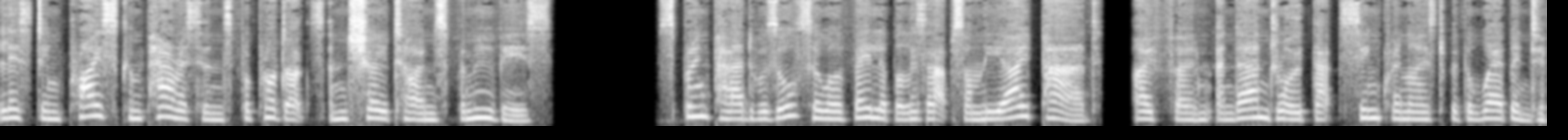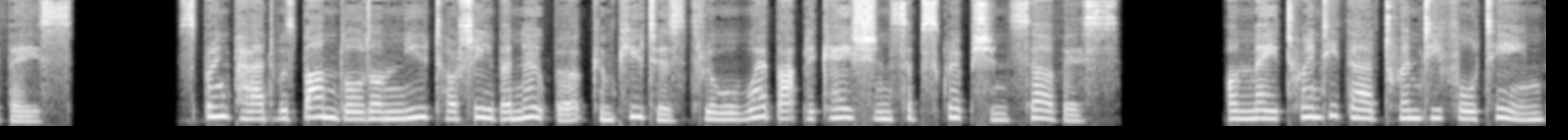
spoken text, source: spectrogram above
listing price comparisons for products and showtimes for movies. SpringPad was also available as apps on the iPad, iPhone and Android that synchronized with the web interface. SpringPad was bundled on new Toshiba notebook computers through a web application subscription service. On May 23, 2014,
